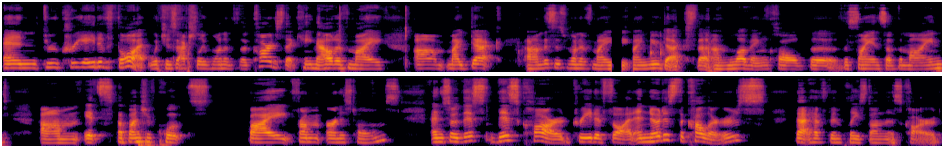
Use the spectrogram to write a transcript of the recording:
and through creative thought, which is actually one of the cards that came out of my um, my deck. Um, this is one of my my new decks that I'm loving, called the the Science of the Mind. Um, it's a bunch of quotes by from Ernest Holmes, and so this, this card, creative thought, and notice the colors that have been placed on this card.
